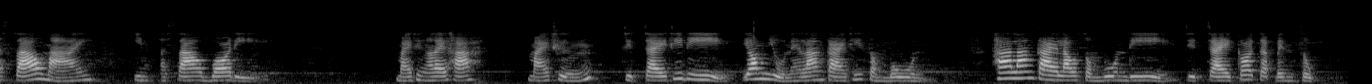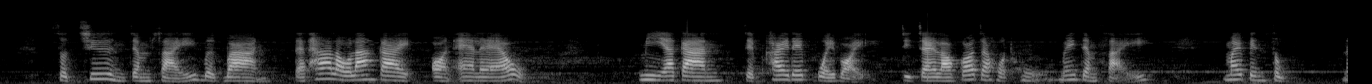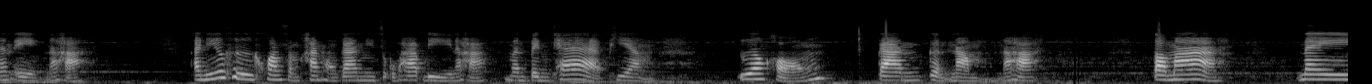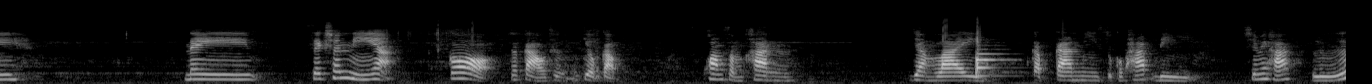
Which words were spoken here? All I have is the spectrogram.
a sound mind in a sound body หมายถึงอะไรคะ หมายถึงจิตใจที่ดีย่อมอยู่ในร่างกายที่สมบูรณ์ ถ้าร่างกายเราสมบูรณ์ดี จิตใจก็จะเป็นสุข สดชื่นแจ่มใสเบิกบาน แต่ถ้าเราร่างกายอ่อนแอแล้ว มีอาการเจ็บไข้ได้ป่วยบ่อย จิตใจเราก็จะหดหู่ไม่แจ่มใส ไม่เป็นสุขนั่นเองนะคะ อันนี้ก็คือความสำคัญของการมีสุขภาพดีนะคะ มันเป็นแค่เพียงเรื่องของการเกิดนำนะคะ ต่อมาในในเซกชันนี้อะก็จะกล่าวถึงเกี่ยวกับความสำคัญอย่างไรกับการมีสุขภาพดี ใช่ไหมคะ หรือ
